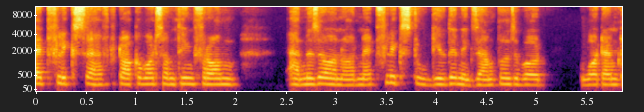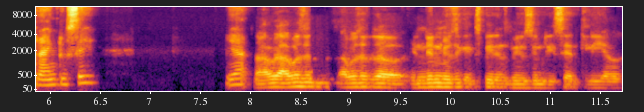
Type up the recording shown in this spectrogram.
netflix i have to talk about something from amazon or netflix to give them examples about what i'm trying to say yeah I, I was at I was at the Indian Music Experience Museum recently. I was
